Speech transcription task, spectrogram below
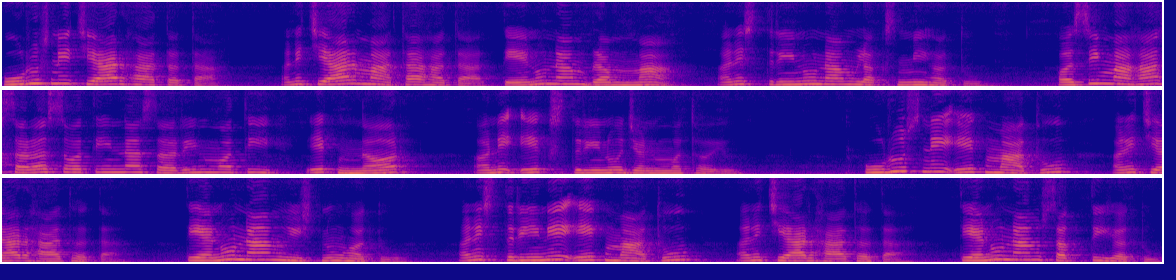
પુરુષને ચાર હાથ હતા અને ચાર માથા હતા. તેનું નામ બ્રહ્મા અને સ્ત્રીનું નામ લક્ષ્મી હતું. પછી મહા સરસ્વતીના શરીરમાંથી એક નર અને એક સ્ત્રીનો જન્મ થયો. પુરુષને એક માથું અને ચાર હાથ હતા. તેનું નામ વિષ્ણુ હતું અને સ્ત્રીને એક માથું અને ચાર હાથ હતા. તેનું નામ શક્તિ હતું.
